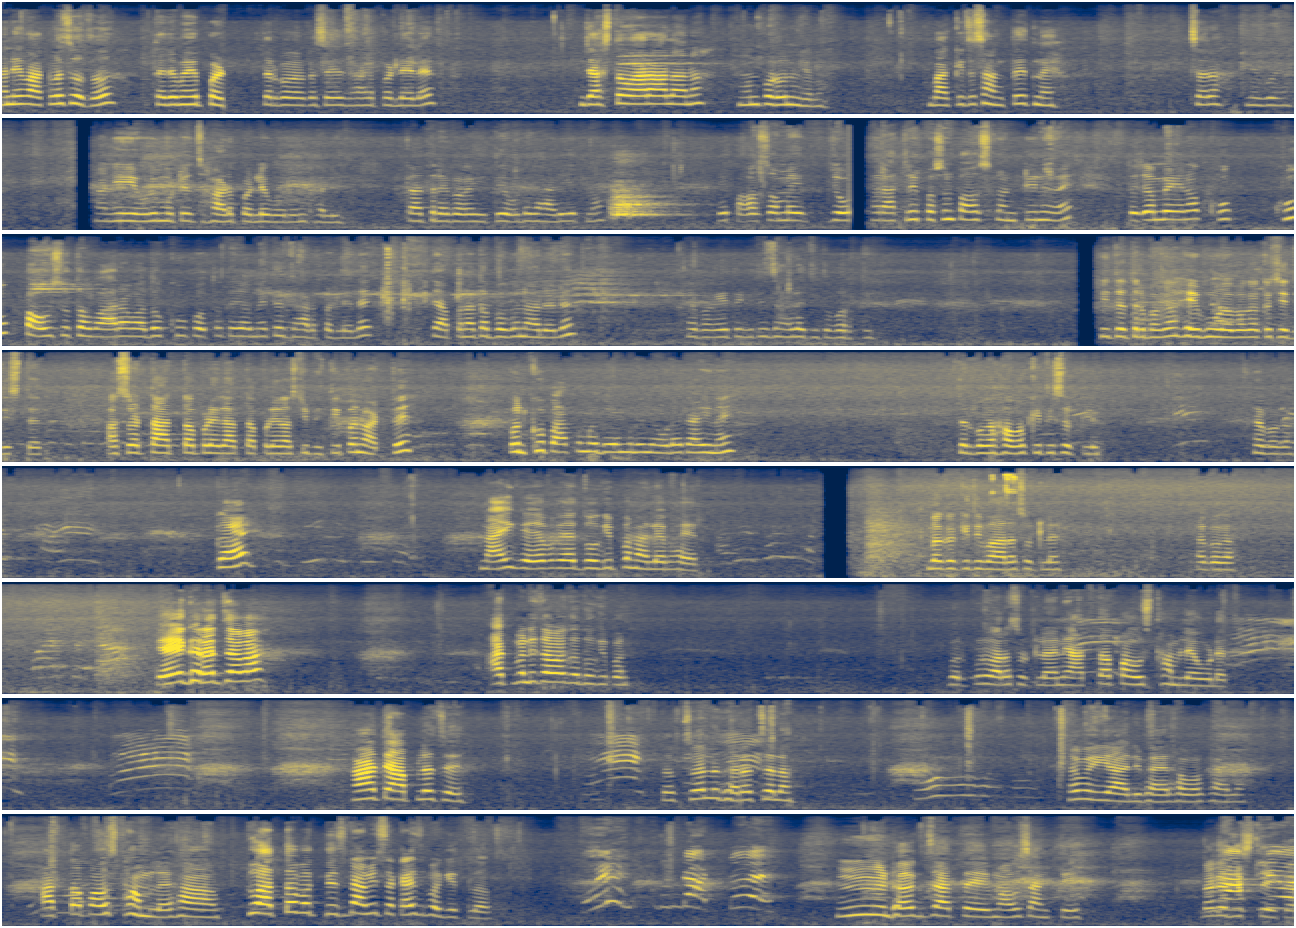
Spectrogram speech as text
आणि हे वाकलंच होतं त्याच्यामुळे पड तर बघा कसं झाड पडलेलं. आहे जास्त वारा आला ना म्हणून पडून गेलो. बाकीचं सांगता येत नाही. चला निघूया. आणि एवढे मोठे झाड पडले वरून खाली. का तर बघा इथे एवढे झाड आहेत ना. हे पावसामुळे जेव रात्रीपासून पाऊस कंटिन्यू आहे. त्याच्यामुळे ना खूप खूप पाऊस होता. वारा वादो खूप होतं. त्याच्यामुळे ते झाड पडलेलं आहे ते आपण आता बघून आलेलं आहे. हे बघा इथे किती झाड आहे तिथं वरती. इथे तर बघा हे मुळं बघा कसे दिसतात. असं वाटतं आत्ता पडेल आत्ता पडेल अशी भीती पण वाटते. पण खूप आतमध्ये आहे म्हणून एवढं काही नाही. तर बघा हवा किती सुटली. हे बघा. काय? नाही गे बघा दोघी पण आल्या बाहेर. बघा किती वारा सुटलाय. हे बघा. ए घरात जावा. आतमध्ये जावा ग दोघी पण. भरपूर वारा सुटला आणि आता पाऊस थांबला एवढ्यात. हा ते आपलंच आहे. तर चल घरात चला. हे बाई आली बाहेर हवा खायला. आत्ता पाऊस थांबलाय हा. तू आत्ता बघतेस ना आम्ही सकाळीच बघितलं. हम्म ढग जाते माऊ सांगते. बघा दिसते का?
